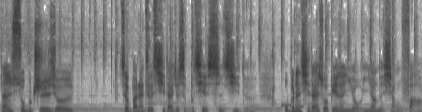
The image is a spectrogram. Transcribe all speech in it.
但殊不知就这本来这个期待就是不切实际的。我不能期待说别人有一样的想法，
